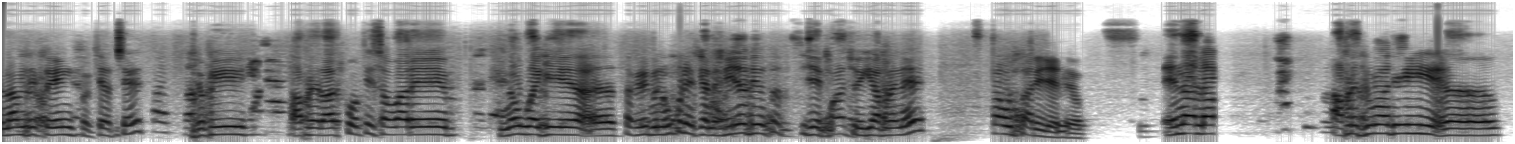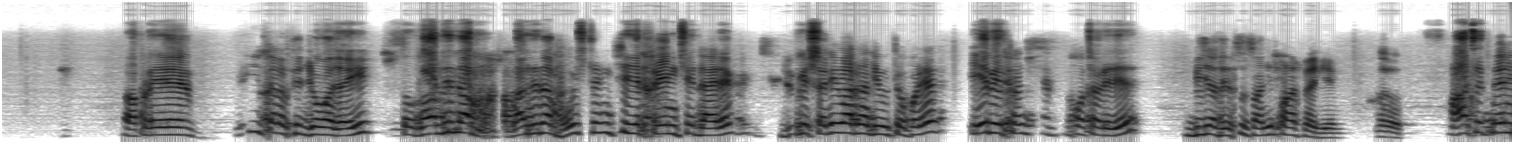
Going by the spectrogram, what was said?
નામની ટ્રેન પ્રખ્યાત છે જો કે આપણે રાજકોટથી સવારે નવ વાગે તકરીબન ઉપડે છે અને બીજા દિવસ જે પાંચ વાગે આપણને ત્યાં ઉતારી જાય એના આપણે જોવા જઈએ આપણે બીજી તરફથી જોવા જઈએ તો ગાંધીધામ ગાંધીધામ ભુજ સ્ટેશનથી એક ટ્રેન છે ડાયરેક્ટ જો કે શનિવારના દિવસે પડે એ બે ત્રણ પહોંચાડી દે. બીજા દિવસે સાંજે પાંચ વાગે. આ છે ટ્રેન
